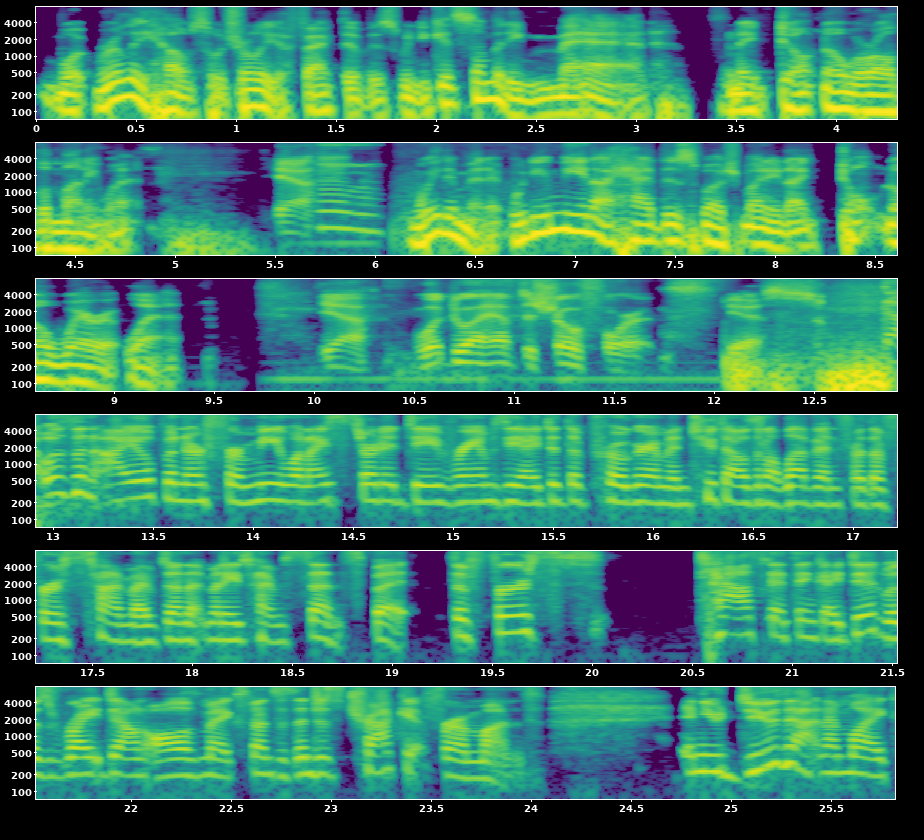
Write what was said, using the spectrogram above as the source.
What really helps, what's really effective is when you get somebody mad and they don't know where all the money went. Yeah. Mm. Wait a minute. What do you mean I had this much money and I don't know where it went? Yeah, what do I have to show for it? Yes. That was an eye opener for me when I started Dave Ramsey. I did the program in 2011 for the first time. I've done it many times since, but the first task I think I did was write down all of my expenses and just track it for a month. And you do that, and I'm like,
